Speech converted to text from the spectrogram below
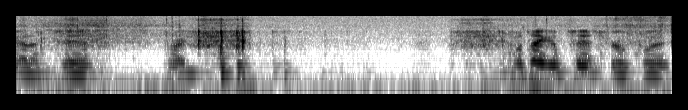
I gotta piss. Right. We'll take a piss real quick.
